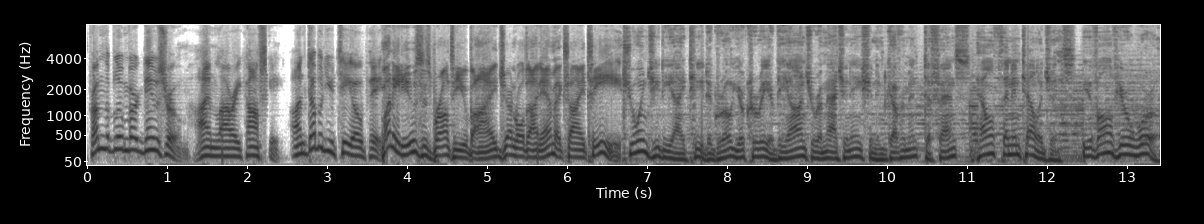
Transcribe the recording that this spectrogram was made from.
From the Bloomberg Newsroom, I'm Larry Kofsky on WTOP. Money News is brought to you by General Dynamics IT. Join GDIT to grow your career beyond your imagination in government, defense, health, and intelligence. Evolve your world.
